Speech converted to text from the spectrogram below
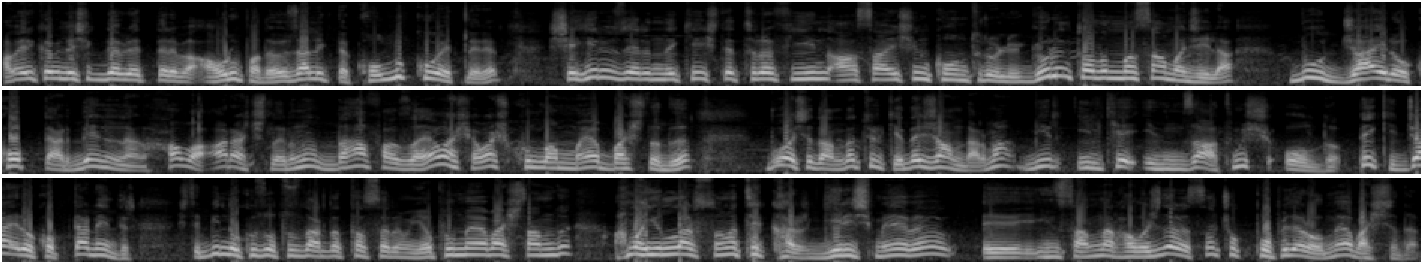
Amerika Birleşik Devletleri ve Avrupa'da özellikle kolluk kuvvetleri şehir üzerindeki işte trafiğin, asayişin kontrolü, görüntü alınması amacıyla bu gyrocopter denilen hava araçlarını daha fazla yavaş yavaş kullanmaya başladı. Bu açıdan da Türkiye'de jandarma bir ilke imza atmış oldu. Peki gyrocopter nedir? İşte 1930'larda tasarımı yapılmaya başlandı ama yıllar sonra tekrar gelişmeye ve e, insanlar havacılar arasında çok popüler olmaya başladı.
